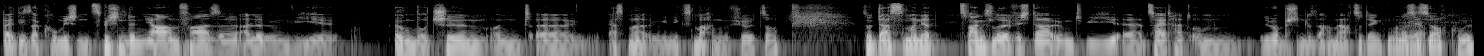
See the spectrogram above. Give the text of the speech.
bei dieser komischen zwischen den Jahren Phase alle irgendwie irgendwo chillen und äh, erstmal irgendwie nichts machen gefühlt so. So dass man ja zwangsläufig da irgendwie äh, Zeit hat, um über bestimmte Sachen nachzudenken. Und das Ja. ist ja auch cool.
